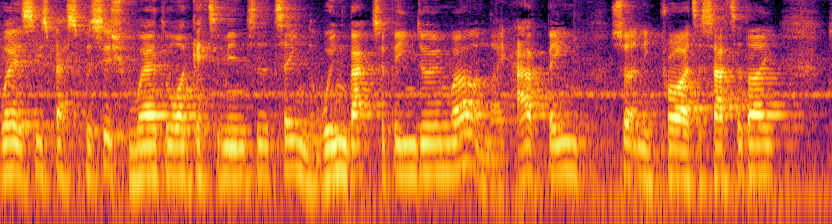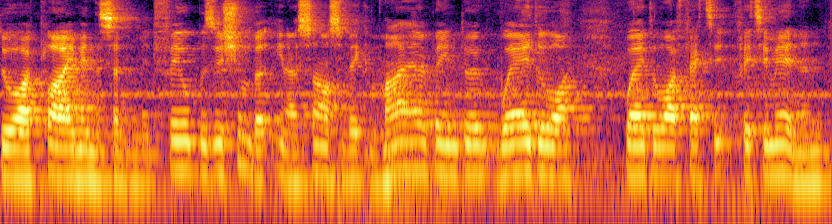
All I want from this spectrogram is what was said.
where's his best position? Where do I get him into the team? The wing backs have been doing well, and they have been certainly prior to Saturday. Do I play him in the centre midfield position? But you know, Sarcevic and Mayor have been doing. Where do I where do I fit it, fit him in? And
